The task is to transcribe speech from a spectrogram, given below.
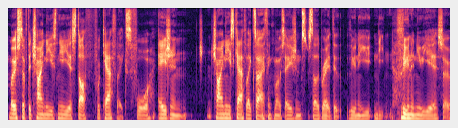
Most of the Chinese New Year stuff for Catholics, for Asian Chinese Catholics, I think most Asians celebrate the Lunar Lunar New Year, so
